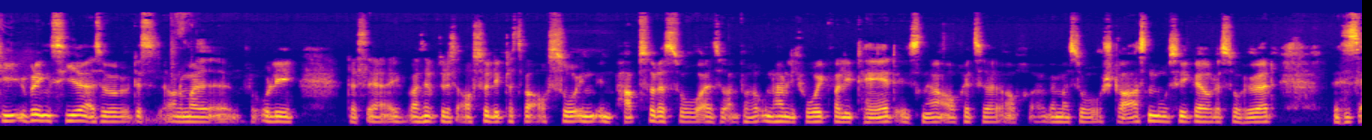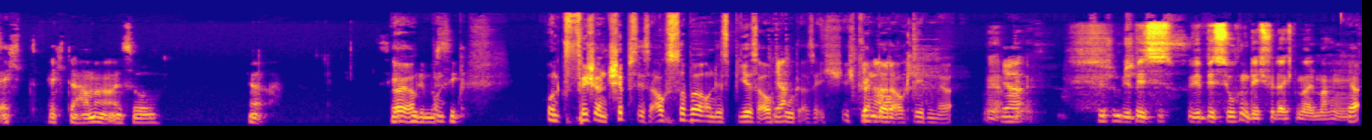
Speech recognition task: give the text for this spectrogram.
die übrigens hier, also das auch nochmal äh, für Uli, dass er, ich weiß nicht, ob du das auch so erlebt hast, aber auch so in, in Pubs oder so, also einfach eine unheimlich hohe Qualität ist, ne? Auch jetzt, äh, auch äh, wenn man so Straßenmusiker oder so hört, das ist echt, echt der Hammer. Also, ja. Sehr Ja, ja. gute Und- Musik. Und Fish and Chips ist auch super und das Bier ist auch Ja. gut. Also ich, ich könnte Genau. dort auch leben, ja. Ja. Ja. ja. Fisch und Wir, Chips bes wir besuchen dich vielleicht mal, machen Ja.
